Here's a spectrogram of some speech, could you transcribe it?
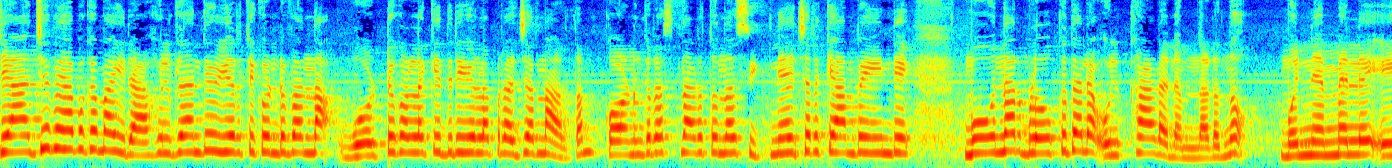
രാജ്യവ്യാപകമായി രാഹുൽ ഗാന്ധി ഉയർത്തിക്കൊണ്ടുവന്ന വോട്ട് കൊള്ളക്കെതിരെയുള്ള പ്രചരണാർത്ഥം കോൺഗ്രസ് നടത്തുന്ന സിഗ്നേച്ചർ ക്യാമ്പയിന്റെ മൂന്നാർ ബ്ലോക്ക് തല ഉദ്ഘാടനം നടന്നു. മുൻ M L A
